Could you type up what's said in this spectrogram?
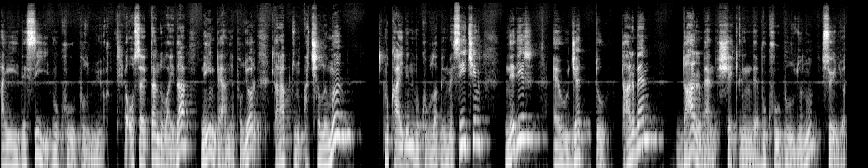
kaidesi vuku bulmuyor. E, o sebepten dolayı da neyin beyan yapılıyor? Darabtun açılımı bu kaidenin vuku bulabilmesi için nedir? Evcettu darben darben şeklinde vuku bulduğunu söylüyor.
